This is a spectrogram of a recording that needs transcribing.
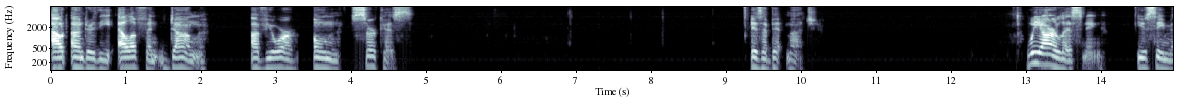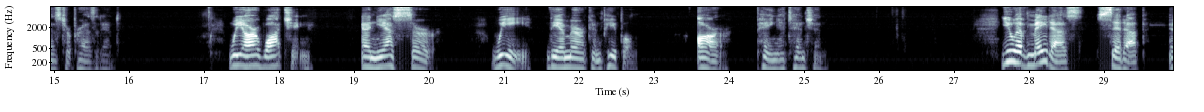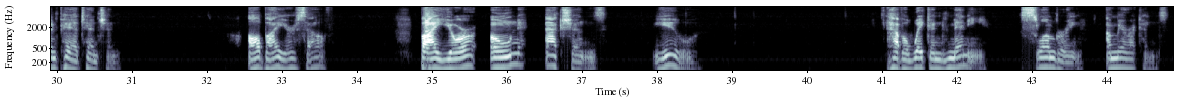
out under the elephant dung of your own circus is a bit much. We are listening, you see, Mr. President. We are watching. And yes, sir, we, the American people, are paying attention. You have made us sit up and pay attention. All by yourself. By your own actions, you have awakened many slumbering Americans.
